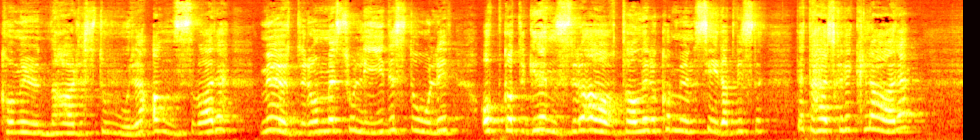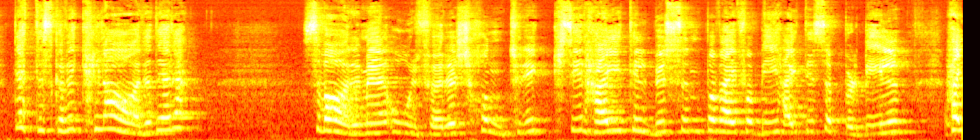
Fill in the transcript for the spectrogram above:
Kommunene har det store ansvaret. Møterom med solide stoler, oppgåtte grenser og avtaler. Og kommunen sier at skal, dette her skal vi klare. Dette skal vi klare, dere. Svarer med ordførers håndtrykk. Sier hei til bussen på vei forbi. Hei til søppelbilen. Hei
